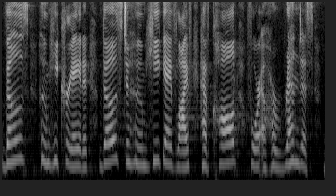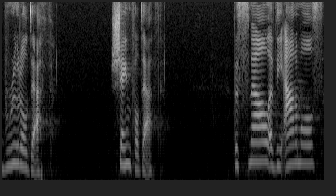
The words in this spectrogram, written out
Those whom he created, those to whom he gave life, have called for a horrendous, brutal death, shameful death. The smell of the animals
